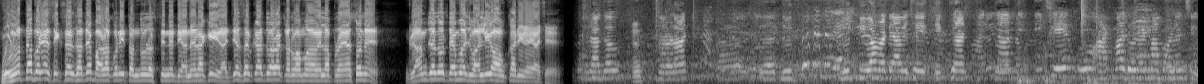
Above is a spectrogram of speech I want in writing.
ગુણવત્તાભર્યા શિક્ષણ સાથે બાળકોની તંદુરસ્તીને ધ્યાને રાખી રાજ્ય સરકાર દ્વારા કરવામાં આવેલા પ્રયાસોને ગ્રામજનો તેમજ વાલીઓ આવકારી રહ્યા છે. રાઘવ ધરણાટ દૂધ દૂધ પીવા માટે આવે છે એકથી આઠ મારું નામ દીપ્તિ છે. હું આઠમા ધોરણમાં ભણું છું.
